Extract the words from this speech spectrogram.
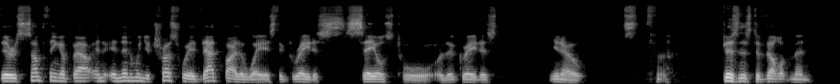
there's something about and, and then when you're trustworthy, that by the way is the greatest sales tool or the greatest, you know, business development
